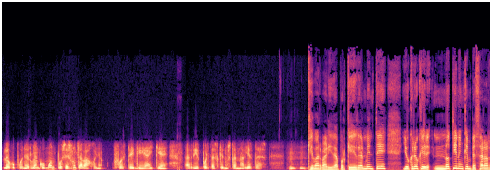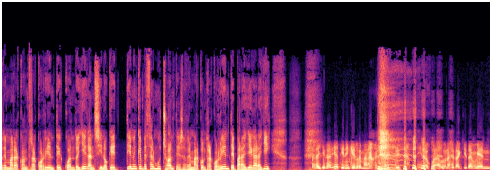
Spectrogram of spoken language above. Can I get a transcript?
luego ponerlo en común pues es un trabajo fuerte que hay que abrir puertas que no están abiertas. Qué barbaridad, porque realmente yo creo que no tienen que empezar a remar a contracorriente cuando llegan, sino que tienen que empezar mucho antes a remar contracorriente para llegar allí. Para llegar ya tienen que remar antes. aquí también,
